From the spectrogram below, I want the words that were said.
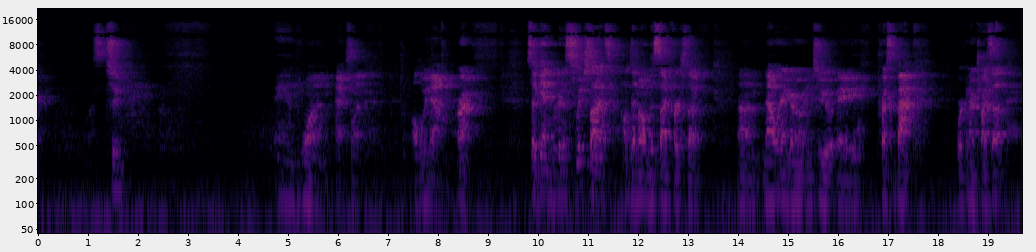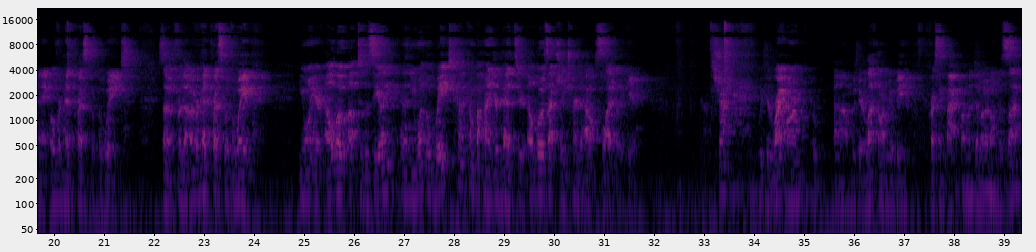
Two. And one. Excellent. All the way down. All right. So again, we're gonna switch sides. I'll demo on this side first though. Um, now we're gonna go into a press back, working our tricep, and an overhead press with the weight. So for the overhead press with the weight, you want your elbow up to the ceiling, and then you want the weight to kind of come behind your head, so your elbow is actually turned out slightly here. Grab the strap, with your right arm, um, with your left arm, you'll be pressing back. I'm gonna demo it on this side.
